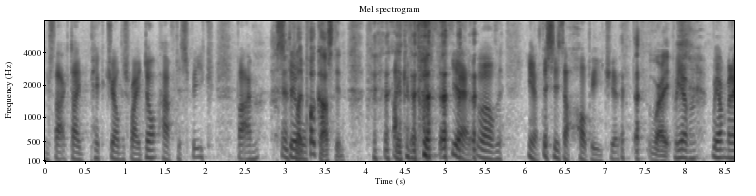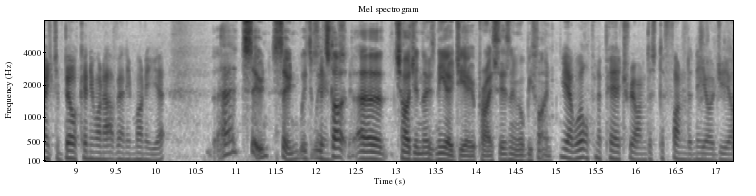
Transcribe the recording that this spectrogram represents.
In fact, I pick jobs where I don't have to speak, but I'm still. like podcasting, I can. yeah. Well, you know, this is a hobby, Jim. right? We haven't we haven't managed to bilk anyone out of any money yet. Uh, soon, soon we start soon. Uh, charging those Neo Geo prices, and we'll be fine. Yeah, we'll open a Patreon just to fund a Neo Geo.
